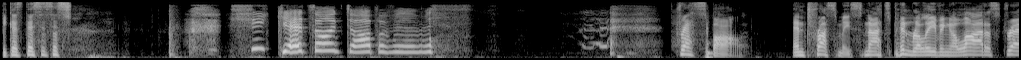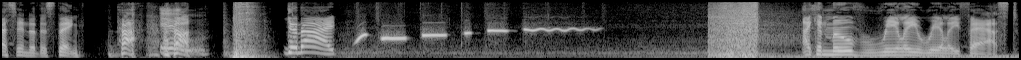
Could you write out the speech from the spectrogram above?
Because this is a. She gets on top of him. stress ball. And trust me, Snot's been relieving a lot of stress into this thing. Ha! ha. Ew. Good night. I can move really, really fast.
